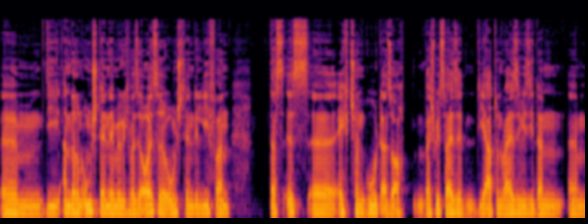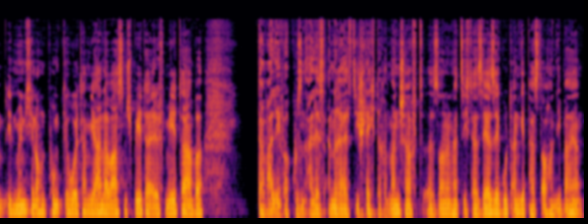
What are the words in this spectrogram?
ähm, die anderen Umstände, möglicherweise äußere Umstände liefern. Das ist äh, echt schon gut. Also auch beispielsweise die Art und Weise, wie sie dann ähm, in München noch einen Punkt geholt haben. Ja, da war es ein später Elfmeter, aber da war Leverkusen alles andere als die schlechtere Mannschaft, äh, sondern hat sich da sehr, sehr gut angepasst, auch an die Bayern.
